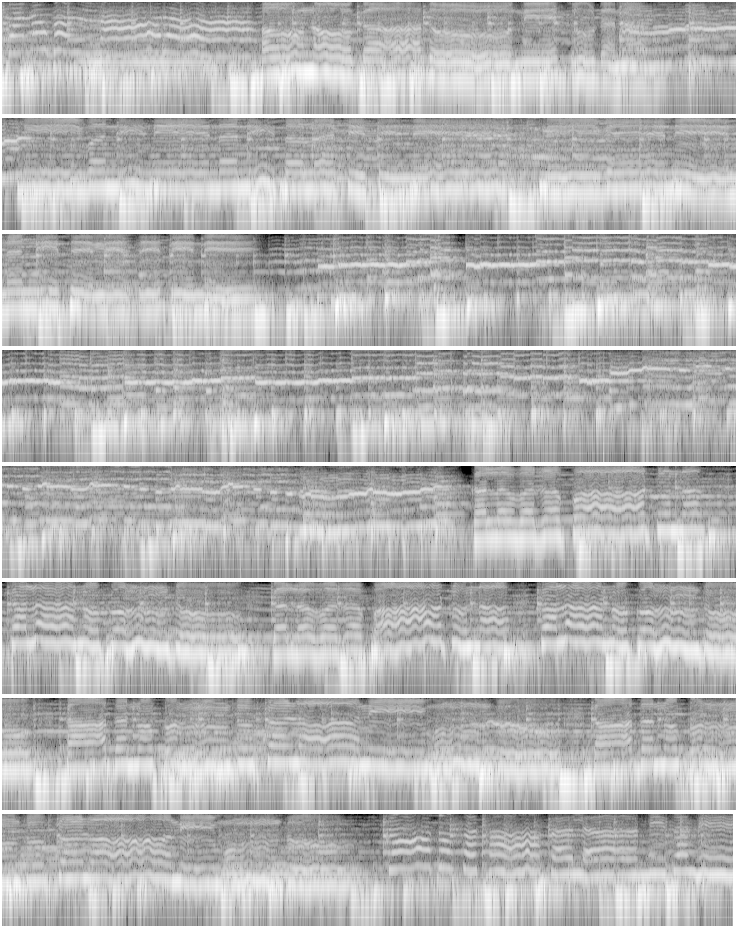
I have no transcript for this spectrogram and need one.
Hello. కలవర పాటున కలను కలనుకొందు కలవర పాటున కలనుకొందు కాదనుకొందు కళాని ముందు కాదనుకొందు కళాని ముందు. కాదు కథ కళ నిజమే.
